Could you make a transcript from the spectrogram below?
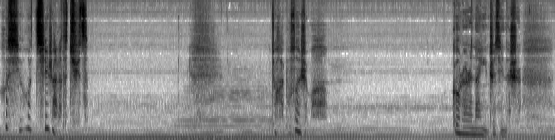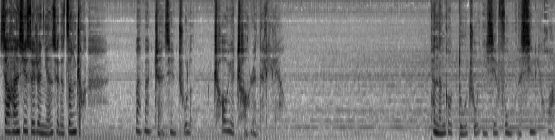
和邪恶侵染了的句子。这还不算什么，更让人难以置信的是，小韩熙随着年岁的增长，慢慢展现出了超越常人的力量。他能够读出一些父母的心里话，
